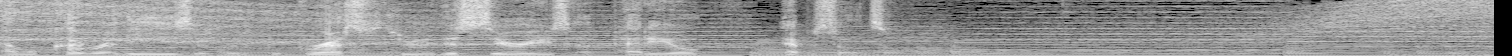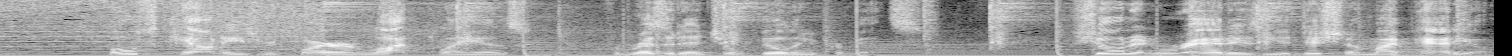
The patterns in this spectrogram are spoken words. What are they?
I will cover these as we progress through this series of patio episodes. Most counties require lot plans for residential building permits. Shown in red is the addition of my patio.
